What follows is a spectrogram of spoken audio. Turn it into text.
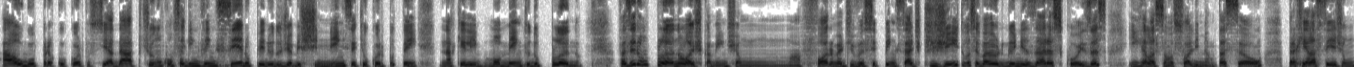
algo para que o corpo se adapte, ou não conseguem vencer o período de abstinência que o corpo tem naquele momento do plano. Fazer um plano, logicamente, é uma forma de você pensar de que jeito você vai organizar as coisas em relação à sua alimentação para que elas sejam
